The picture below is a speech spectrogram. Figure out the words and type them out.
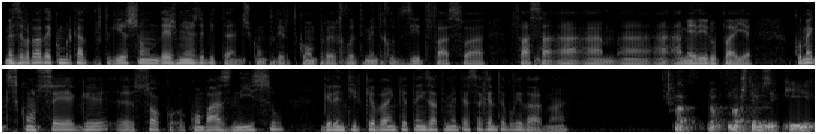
Mas a verdade é que o mercado português são 10 milhões de habitantes, com um poder de compra relativamente reduzido face à, face à, à, à, à média europeia. Como é que se consegue, eh, só com base nisso, garantir que a banca tem exatamente essa rentabilidade, não é? Ah, não, nós temos aqui,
